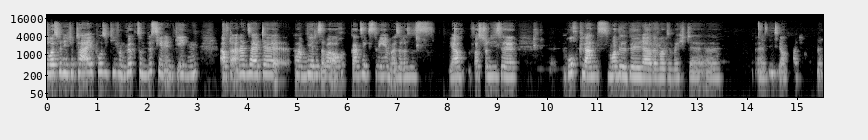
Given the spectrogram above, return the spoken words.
Sowas finde ich total positiv und wirkt so ein bisschen entgegen. Auf der anderen Seite haben wir das aber auch ganz extrem. Also das ist ja fast schon diese Hochglanz-Modelbilder, wenn man so möchte. Äh, äh, ja, ne?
